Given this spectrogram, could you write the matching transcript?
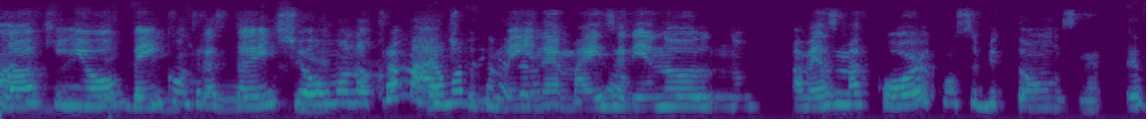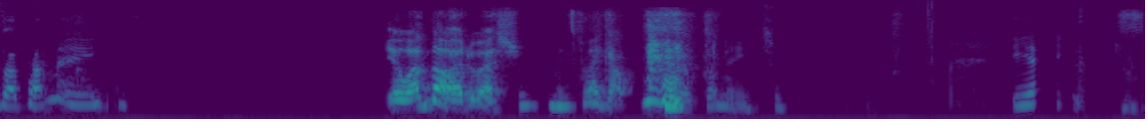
blocking e, ou bem contrastante assim, ou é- monocromático é também, né? legal. ali no, no- a mesma cor com subtons, né? Exatamente, Eu adoro, eu acho muito legal. exatamente. E é isso.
